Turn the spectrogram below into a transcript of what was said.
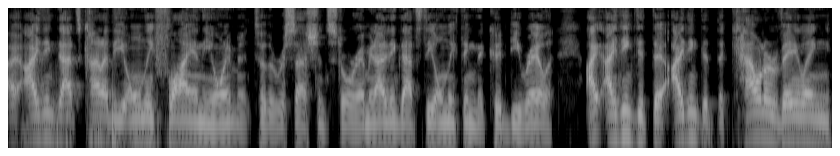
I, I, think that's kind of the only fly in the ointment to the recession story. I mean, I think that's the only thing that could derail it. I, I think that the I think that the countervailing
